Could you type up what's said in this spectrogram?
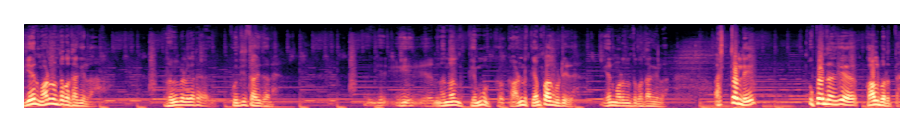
ಏನು ಮಾಡೋದು ಅಂತ ಗೊತ್ತಾಗಿಲ್ಲ. ರವಿ ಬೆಳಗರೆ ಕುದೀತಾ ಇದ್ದಾನೆ. ನನ್ನನ್ನು ಕೆಮ್ಮು ಕಣ್ಣು ಕೆಂಪಾಗ್ಬಿಟ್ಟಿದೆ. ಏನು ಮಾಡೋದು ಅಂತ ಗೊತ್ತಾಗಿಲ್ಲ. ಅಷ್ಟರಲ್ಲಿ ಉಪೇಂದ್ರನಿಗೆ ಕಾಲ್ ಬರುತ್ತೆ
